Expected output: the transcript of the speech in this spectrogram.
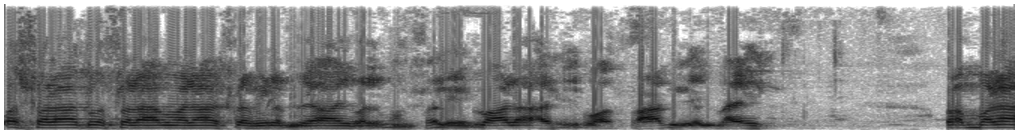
والصلاة والسلام على أشرف الأنبياء والمرسلين وعلى آله وأصحابه أجمعين ربنا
